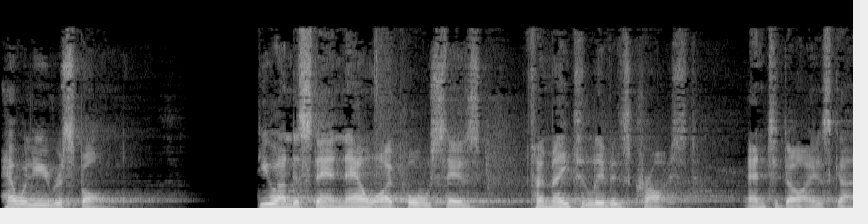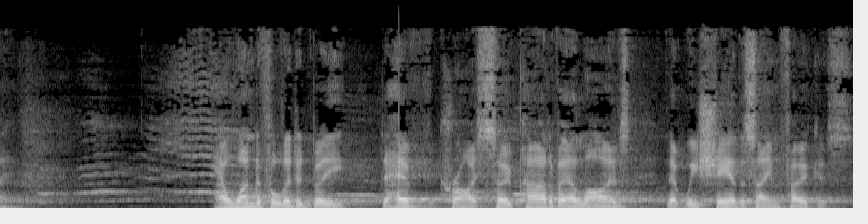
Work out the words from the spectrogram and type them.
How will you respond? Do you understand now why Paul says, For me to live is Christ and to die is gain? How wonderful it'd be to have Christ so part of our lives that we share the same focus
